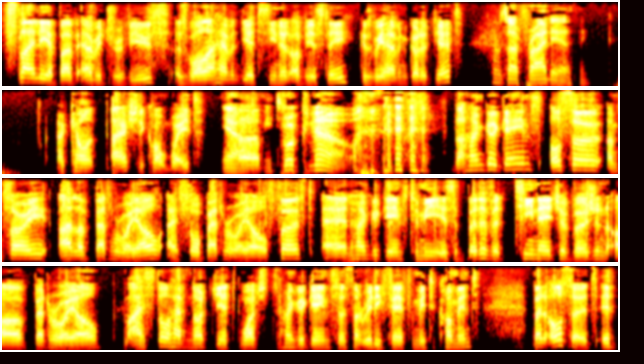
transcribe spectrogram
slightly above average reviews as well. I haven't yet seen it, obviously, because we haven't got it yet. It comes out Friday, I think. I can't. I actually can't wait. Yeah, me um, too. Book now. The Hunger Games. Also, I'm sorry, I love Battle Royale. I saw Battle Royale first, and Hunger Games to me is a bit of a teenager version of Battle Royale. I still have not yet watched Hunger Games, so it's not really fair for me to comment. But also, it, it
